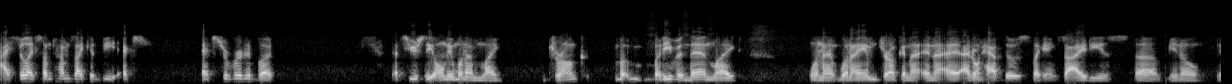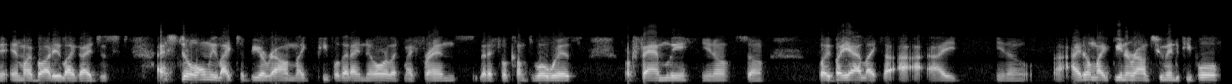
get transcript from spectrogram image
I feel like sometimes I could be ex, extroverted, but that's usually only when I'm like drunk. But but even then, like when I when I am drunk and I and I, I don't have those like anxieties, uh, you know, in my body, like I just I still only like to be around like people that I know or like my friends that I feel comfortable with or family, you know. So, but but yeah, like I, I you know I don't like being around too many people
